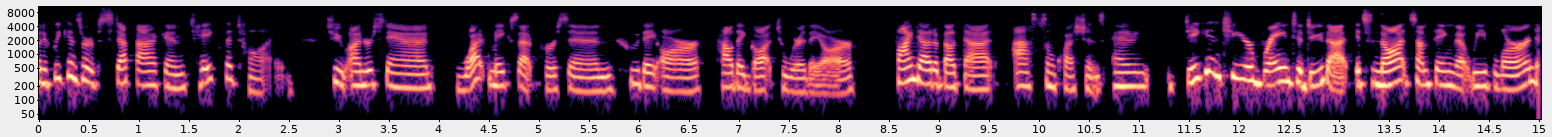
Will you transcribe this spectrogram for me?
but if we can sort of step back and take the time to understand what makes that person who they are how they got to where they are find out about that, ask some questions, and dig into your brain to do that. It's not something that we've learned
